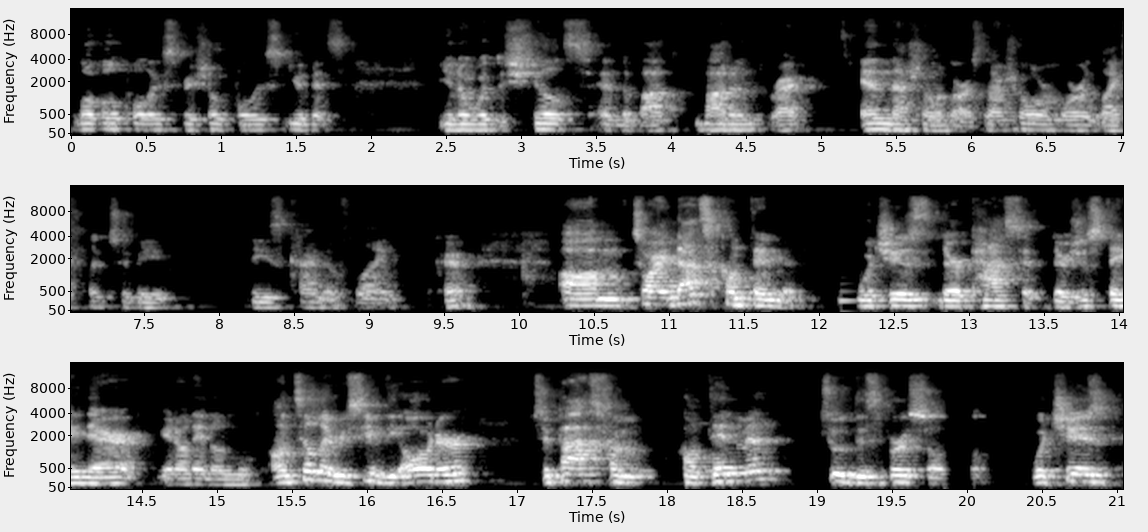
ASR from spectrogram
Local police, special police units, you know, with the shields and the bat- baton, right? And national guards. National are more likely to be these kind of line Okay. Um, so that's containment, which is they're passive. They just stay there, you know, they don't move until they receive the order to pass from containment to dispersal, which is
